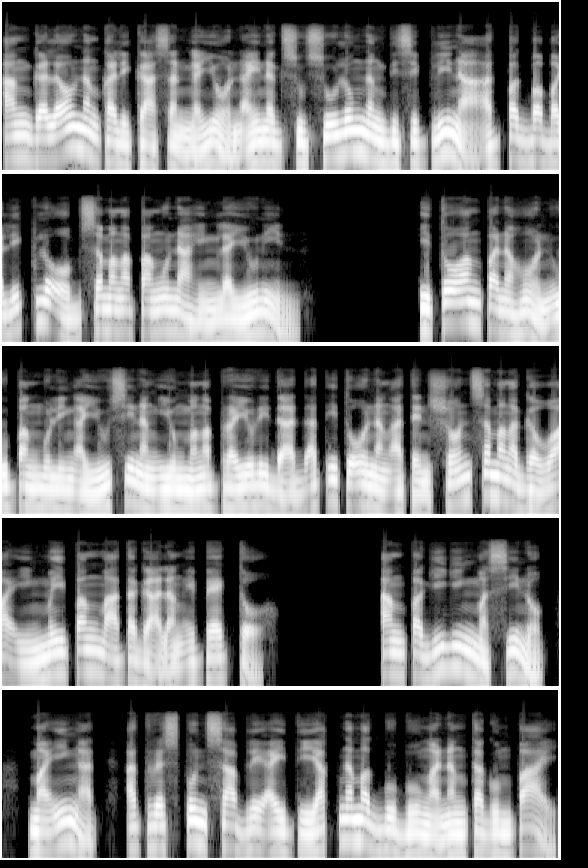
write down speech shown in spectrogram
Ang galaw ng kalikasan ngayon ay nagsusulong ng disiplina at pagbabalik loob sa mga pangunahing layunin. Ito ang panahon upang muling ayusin ang iyong mga prioridad at ituon ang atensyon sa mga gawaing may pangmatagalang epekto. Ang pagiging masinop, maingat, at responsable ay tiyak na magbubunga ng tagumpay.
